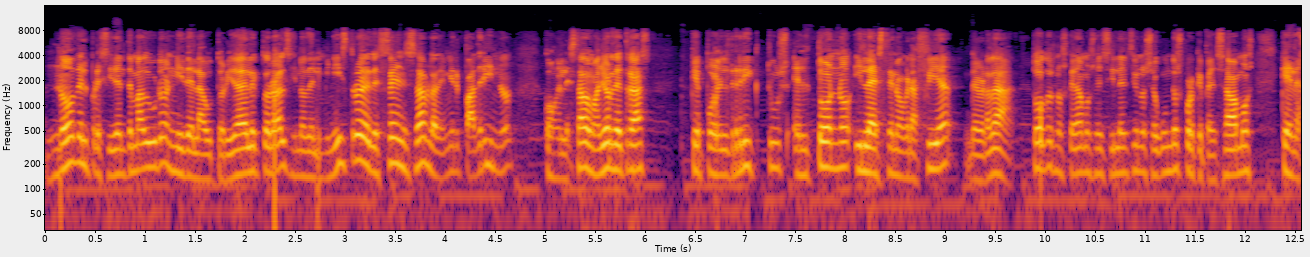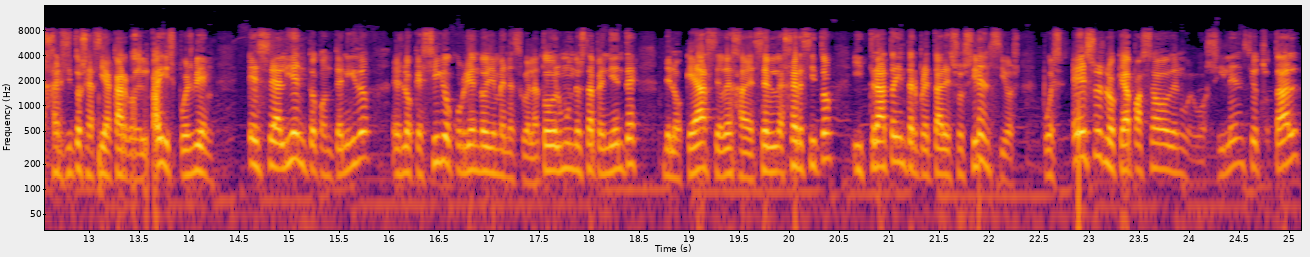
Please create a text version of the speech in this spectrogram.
no del presidente Maduro ni de la autoridad electoral, sino del ministro de Defensa, Vladimir Padrino, con el Estado Mayor detrás, que por el rictus, el tono y la escenografía, de verdad, todos nos quedamos en silencio unos segundos porque pensábamos que el ejército se hacía cargo del país. Pues bien, ese aliento contenido es lo que sigue ocurriendo hoy en Venezuela. Todo el mundo está pendiente de lo que hace o deja de hacer el ejército y trata de interpretar esos silencios. Pues eso es lo que ha pasado de nuevo. Silencio total,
